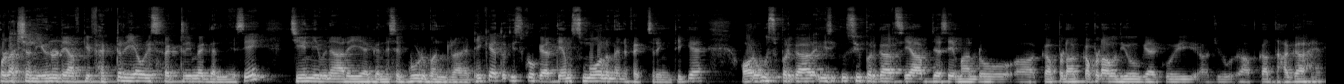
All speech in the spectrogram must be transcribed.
प्रोडक्शन यूनिट है आपकी फैक्ट्री है और इस फैक्ट्री में गन्ने से चीनी बना रही है, गन्ने से गुड़ बन रहा है, ठीक है? तो इसको कहते हैं हम स्मॉल मैन्युफैक्चरिंग ठीक है? और उस प्रकार, इस, उसी प्रकार से आप जैसे मान लो कपड़ा कपड़ा उद्योग है कोई जो आपका धागा है,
